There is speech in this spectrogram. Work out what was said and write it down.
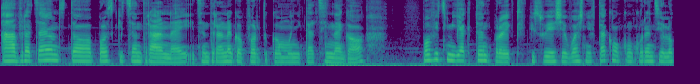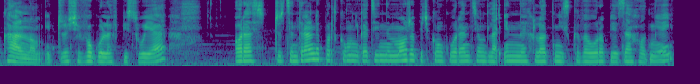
A wracając do Polski Centralnej i Centralnego Portu Komunikacyjnego, powiedz mi, jak ten projekt wpisuje się właśnie w taką konkurencję lokalną i czy się w ogóle wpisuje? Oraz czy Centralny Port Komunikacyjny może być konkurencją dla innych lotnisk w Europie Zachodniej?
